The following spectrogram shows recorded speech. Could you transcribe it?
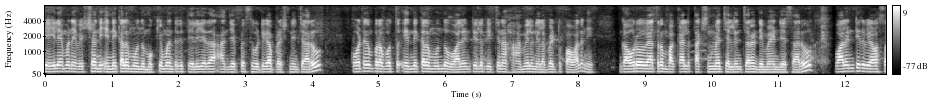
చేయలేమనే విషయాన్ని ఎన్నికల ముందు ముఖ్యమంత్రికి తెలియదా? అని చెప్పి సూటిగా ప్రశ్నించారు. కూటమి ప్రభుత్వం ఎన్నికల ముందు వాలంటీర్లకు ఇచ్చిన హామీలు నిలబెట్టుకోవాలని గౌరవ వేతనం బకాయిలు తక్షణమే చెల్లించాలని డిమాండ్ చేశారు. వాలంటీర్ వ్యవస్థ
